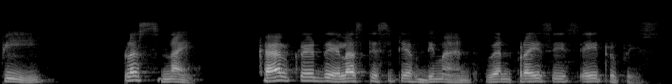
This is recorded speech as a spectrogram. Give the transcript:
p plus 9. Calculate the elasticity of demand when price is 8 rupees.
